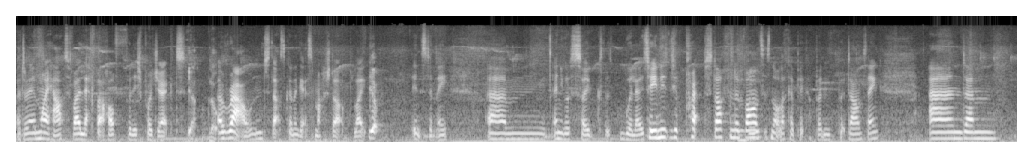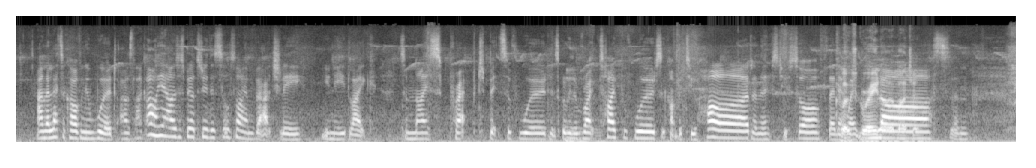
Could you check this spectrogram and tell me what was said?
I don't know. In my house, if I left that half finished project Yeah. No. around, that's going to get smashed up like Yep. instantly. Um, and you've got to soak the willow. So you need to prep stuff in Mhm. advance. It's not like a pick up and put down thing. And um, and the letter carving in wood, I was like, oh yeah, I'll just be able to do this all the time. But actually, you need like some nice prepped bits of wood. And it's got to be the Mm. right type of wood, so it can't be too hard. And if it's too soft, then Close it won't grain, last. And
